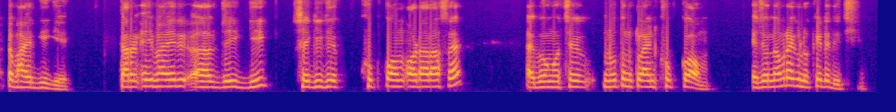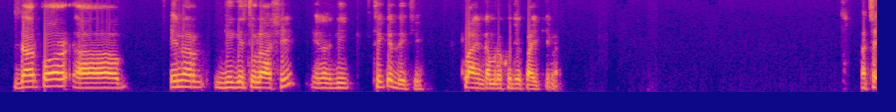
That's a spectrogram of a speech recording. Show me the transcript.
একটা ভাইয়ের গিগে কারণ এই ভাইয়ের যে গিগ সেই গিগে খুব কম অর্ডার আছে এবং হচ্ছে নতুন ক্লায়েন্ট খুব কম। এজন্য আমরা এগুলো কেটে দিচ্ছি। তারপর এনার গিগে চলে আসি। এনার গিগ থেকে দেখি ক্লায়েন্ট আমরা খুঁজে পাই কিনা। আচ্ছা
